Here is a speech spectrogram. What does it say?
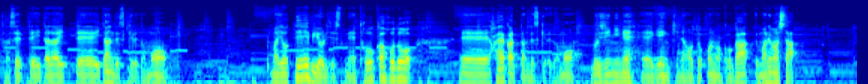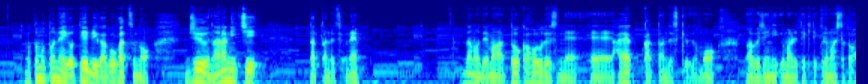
させていただいていたんですけれども、まあ、予定日よりですね、10日ほどえー、早かったんですけれども、無事にね、えー、元気な男の子が生まれました。もともとね、予定日が5月の17日だったんですよね。なので、まあ、10日ほどですね、えー、早かったんですけれども、まあ、無事に生まれてきてくれましたと。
